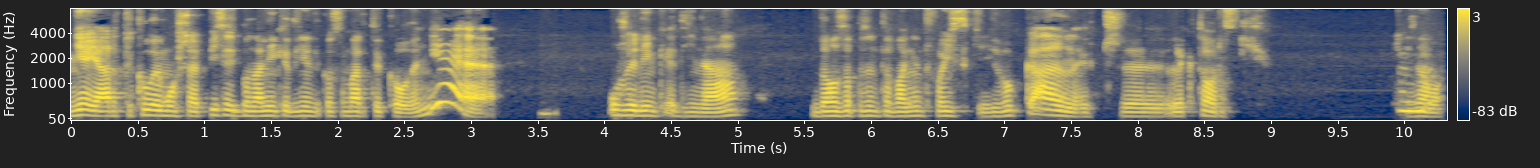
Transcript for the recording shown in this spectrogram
nie, ja artykuły muszę pisać, bo na LinkedInie tylko są artykuły. Nie! Użyj LinkedIna do zaprezentowania Twoich skilli wokalnych czy lektorskich. Czyli znowu,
